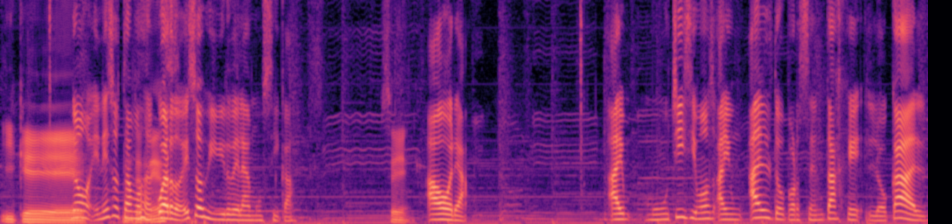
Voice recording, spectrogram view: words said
y que... No, en eso estamos de acuerdo. Eso es vivir de la música. Sí, Ahora, hay muchísimos, hay un alto porcentaje local,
